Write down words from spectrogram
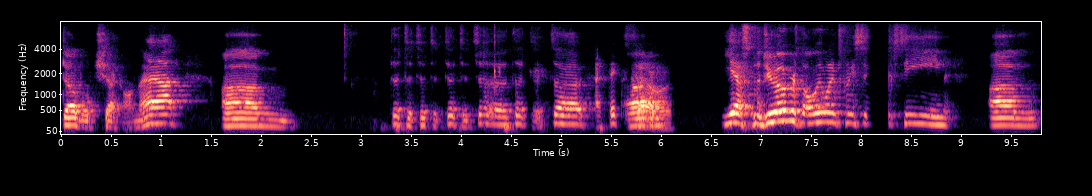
double check on that. Um, I think um, so. Um, yes, the do over is the only one in 2016. Um,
